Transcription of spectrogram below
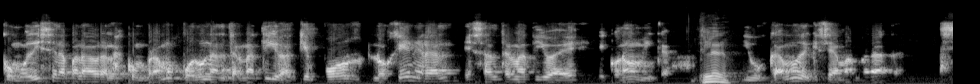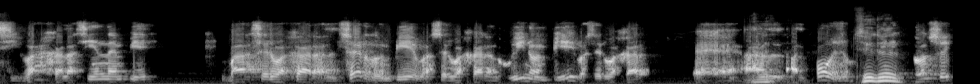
como dice la palabra, las compramos por una alternativa, que por lo general esa alternativa es económica. Y buscamos de que sea más barata. Si baja la hacienda en pie, va a hacer bajar al cerdo en pie, va a hacer bajar al vino en pie va a hacer bajar eh, al, pollo. entonces,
